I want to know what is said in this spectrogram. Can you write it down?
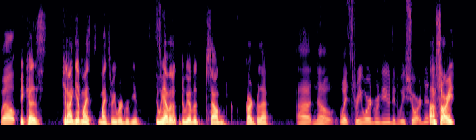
well, because can i give my my three word review do we have a do we have a sound card for that uh, no, wait, three word review? Did we shorten it? i'm sorry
